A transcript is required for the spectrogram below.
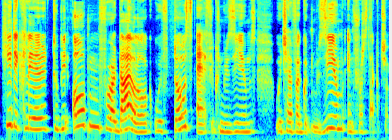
he declared to be open for a dialogue with those African museums which have a good museum infrastructure.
